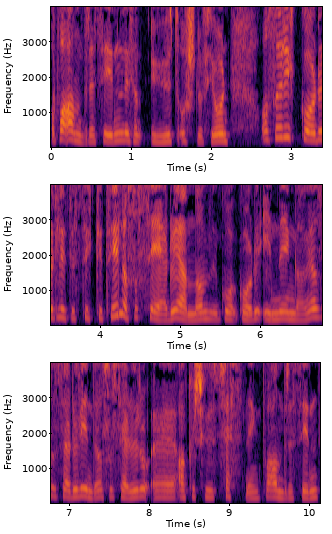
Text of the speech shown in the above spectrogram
Og på andre siden liksom ut Oslofjorden. Og så går du et lite stykke til, og så ser du gjennom, går, du inn i inngangen, så ser du vinduet, og så ser du eh, Akershus festning på andre siden.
